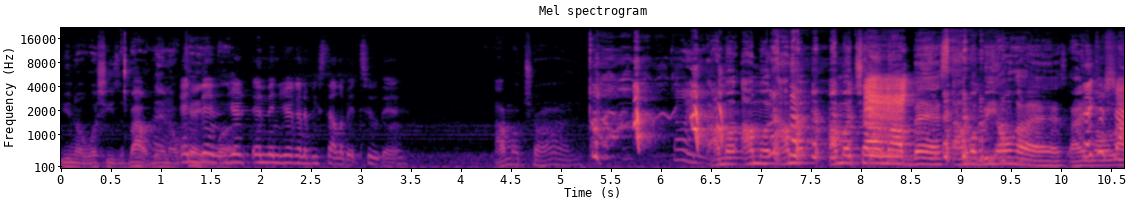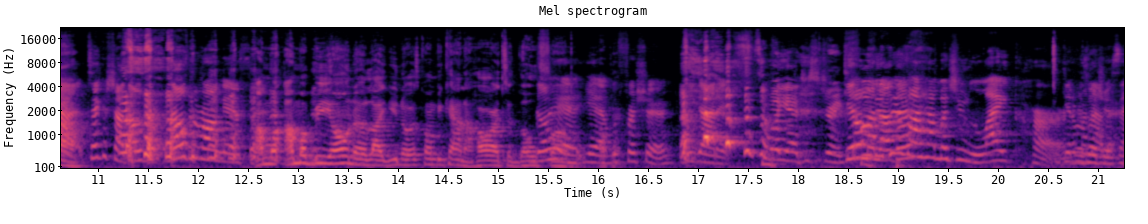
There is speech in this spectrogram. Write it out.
you know, what she's about. Then okay, and then but you're and then you're gonna be celibate too. Then. I'm gonna try. Oh, no, you're not. I'm a, I'm a, I'm a, I'm gonna try my best. I'm gonna be on her ass. I ain't Take a gonna shot. lie. Take a shot. That was, that was the wrong answer. I'm a, I'm gonna be on her. Like you know, it's gonna be kind of hard to go, Go from. ahead. Yeah, okay. but for sure. We got it. so, well, yeah, just drink. Get So him it depends another. on how much you like her. Get him is what you're another.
